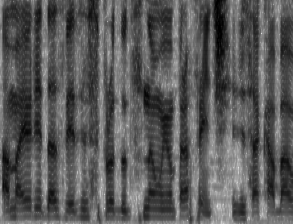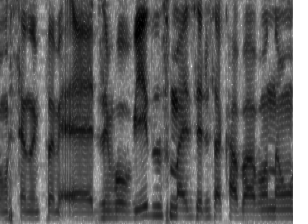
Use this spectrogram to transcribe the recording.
a maioria das vezes esses produtos não iam para frente. Eles acabavam sendo é, desenvolvidos, mas eles acabavam não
